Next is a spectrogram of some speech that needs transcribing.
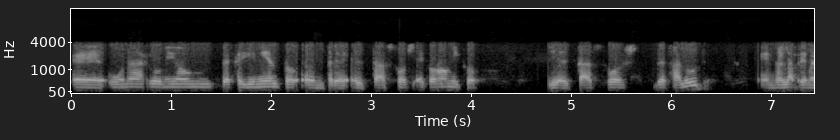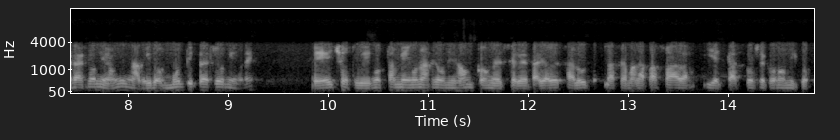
eh, una reunión de seguimiento entre el Task Force Económico y el Task Force de Salud. Eh, no es la primera reunión, ha habido múltiples reuniones. De hecho, tuvimos también una reunión con el secretario de Salud la semana pasada y el Task Force Económico.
